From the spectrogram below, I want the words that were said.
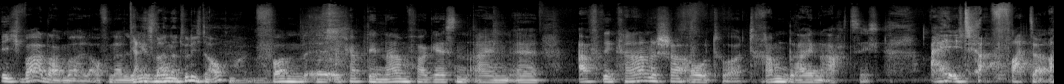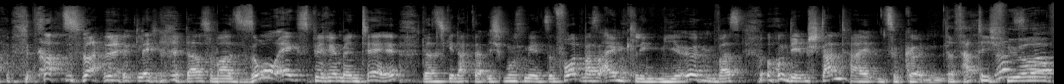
Ich war da mal auf einer Ja, ich war Lesung natürlich da auch mal. von, äh, ich habe den Namen vergessen, ein äh, afrikanischer Autor, Tram 83. Alter Vater, das war wirklich, das war so experimentell, dass ich gedacht habe, ich muss mir jetzt sofort was einklinken hier, irgendwas, um den Stand halten zu können. Das hatte ich Das für,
